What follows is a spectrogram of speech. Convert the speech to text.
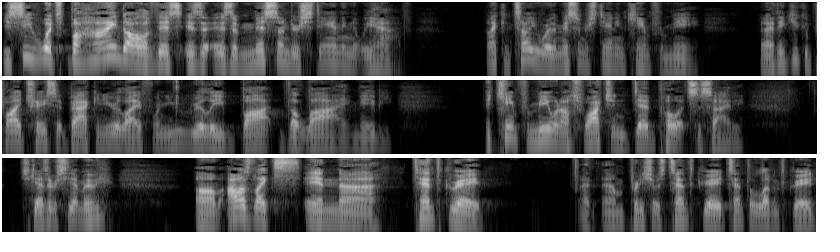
You see, what's behind all of this is a, is a misunderstanding that we have. And I can tell you where the misunderstanding came from me. And I think you could probably trace it back in your life when you really bought the lie, maybe. It came from me when I was watching Dead Poet Society. Did you guys ever see that movie? Um, I was like in uh, 10th grade. I, am pretty sure it was 10th grade, 10th, 11th grade.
